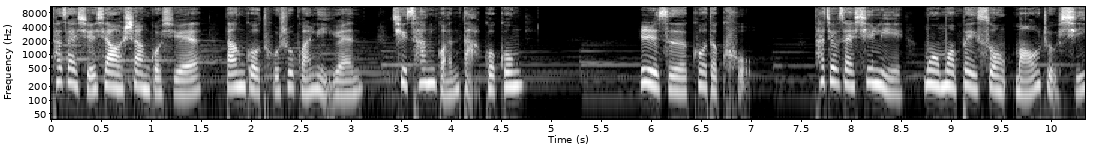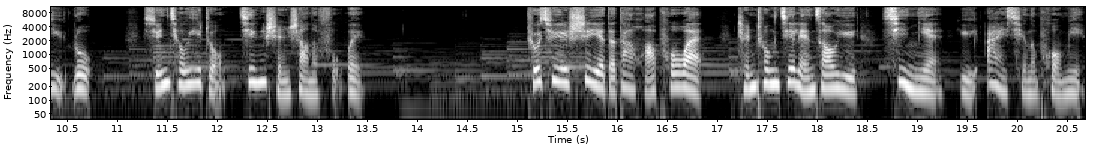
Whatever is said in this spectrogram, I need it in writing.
他在学校上过学，当过图书管理员，去餐馆打过工。日子过得苦，他就在心里默默背诵毛主席语录，寻求一种精神上的抚慰。除去事业的大滑坡外，陈冲接连遭遇信念与爱情的破灭。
